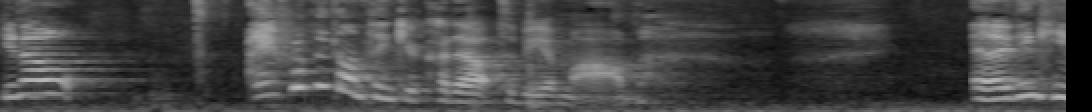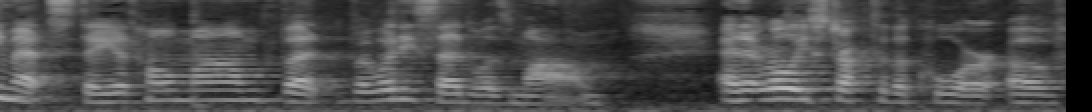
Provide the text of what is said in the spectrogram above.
You know, I really don't think you're cut out to be a mom. And I think he meant stay at home mom, but, but what he said was mom. And it really struck to the core of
